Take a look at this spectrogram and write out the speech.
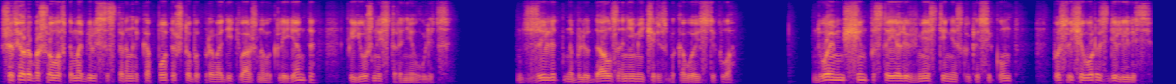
Шофер обошел автомобиль со стороны капота, чтобы проводить важного клиента к южной стороне улицы. Джилет наблюдал за ними через боковое стекло. Двое мужчин постояли вместе несколько секунд, после чего разделились.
